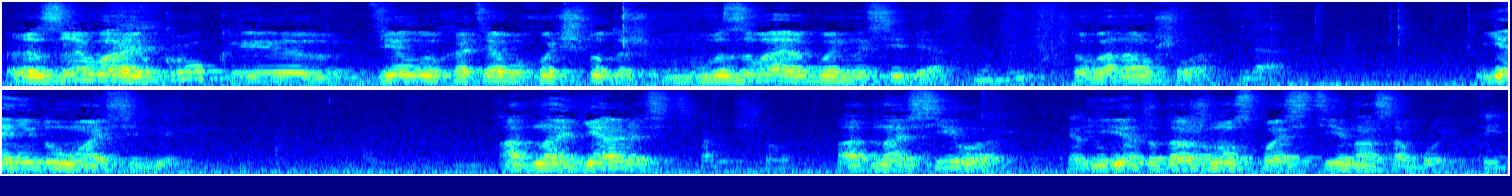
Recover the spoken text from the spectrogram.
Разрываю круг и делаю хотя бы хоть что-то, вызываю огонь на себя, чтобы она ушла. Да. Я не думаю о себе. Одна ярость, Хорошо. одна сила, Я и думаю, это должно спасти нас обоих. Ты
